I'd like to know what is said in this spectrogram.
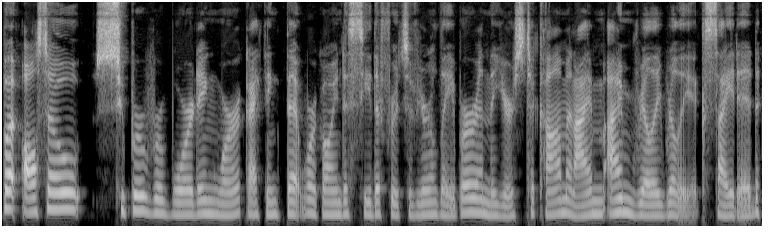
but also super rewarding work. I think that we're going to see the fruits of your labor in the years to come and I'm I'm really really excited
